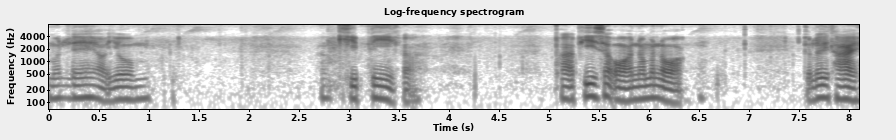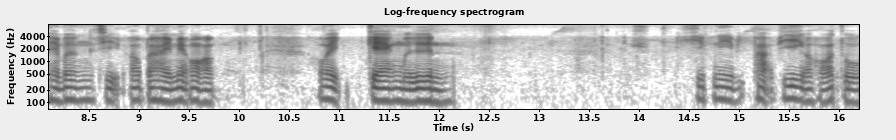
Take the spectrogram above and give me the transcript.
หมดแล้วโยม คลิปนี้ก็พาพี่สะออนน้ำมันออก ก็เลยถ่ายให้เบิงสิ เอาไปให้ไม่ออก เอาไว้แกงมืออื่น ลิปนี้พระพี่ก็ขอตัว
